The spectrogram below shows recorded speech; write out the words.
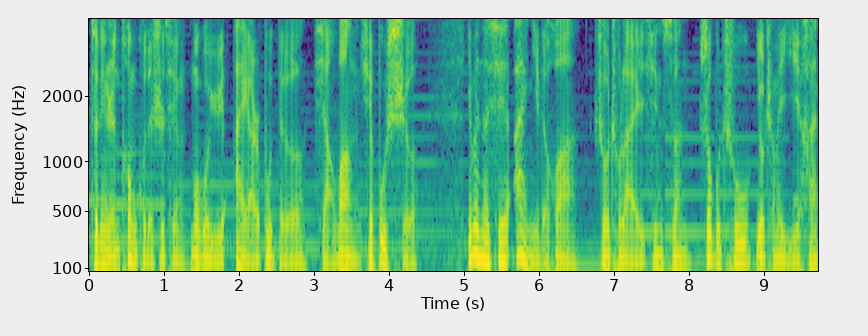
最令人痛苦的事情，莫过于爱而不得，想忘却不舍。因为那些爱你的话，说出来心酸，说不出又成为遗憾。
